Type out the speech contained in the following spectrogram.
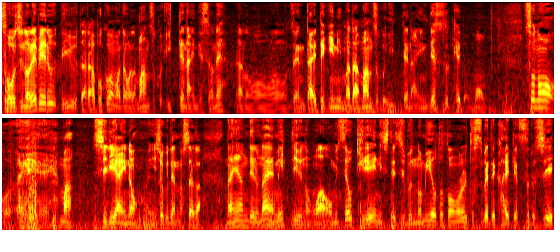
掃除のレベルで言うたら僕はまだまだ満足いってないんですよね。あのー、全体的にまだ満足いってないんですけども、その、えー、まあ、知り合いの飲食店の人が悩んでる悩みっていうのはお店をきれいにして自分の身を整えると全て解決するし、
